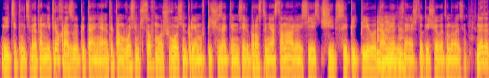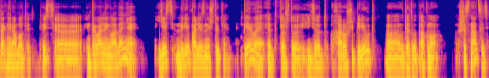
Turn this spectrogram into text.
все. И типа у тебя там не трехразовое питание, а ты там 8 часов можешь 8 приемов пищи закинуть, или просто не останавливаясь, есть чипсы, пить пиво, там, uh-huh. я не знаю, что-то еще в этом роде. Но это так не работает. То есть э, интервальное голодание есть две полезные штуки. Первое — это то, что идет хороший период, э, вот это вот окно 16,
